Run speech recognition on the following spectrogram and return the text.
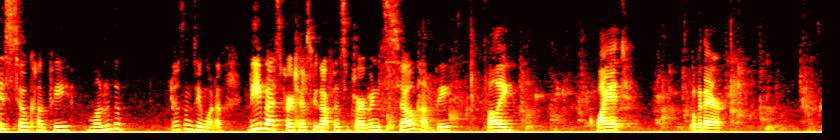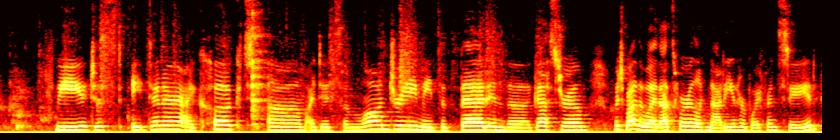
Is so comfy. One of the, I wasn't say one of, the best purchase we got for this apartment. It's so comfy. Sully, quiet over there. We just ate dinner, I cooked, um, I did some laundry, made the bed in the guest room, which by the way, that's where like Maddie and her boyfriend stayed.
